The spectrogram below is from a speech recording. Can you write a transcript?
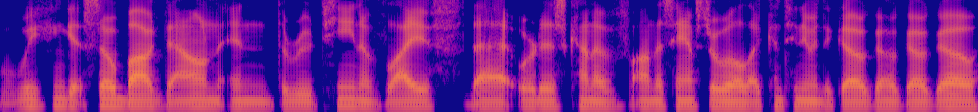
we can get so bogged down in the routine of life that we're just kind of on this hamster wheel like continuing to go go go go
